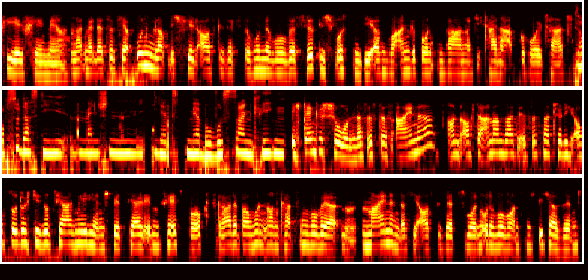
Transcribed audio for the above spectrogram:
viel, viel mehr. Dann hatten wir letztes Jahr unglaublich viel ausgesetzte Hunde, wo wir es wirklich wussten, die irgendwo angebunden waren und die keiner abgeholt hat. Glaubst du, dass die Menschen jetzt mehr Bewusstsein kriegen? Ich denke schon, das ist das eine. Und auf der anderen Seite ist es natürlich auch so, durch die sozialen Medien, speziell eben Facebook, gerade bei Hunden und Katzen, wo wir meinen, dass sie ausgesetzt wurden oder wo wir uns nicht sicher sind,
